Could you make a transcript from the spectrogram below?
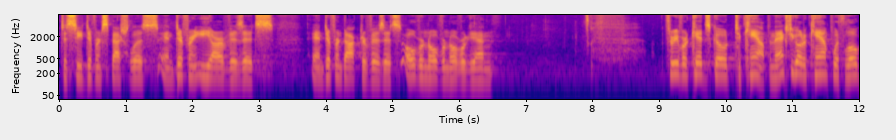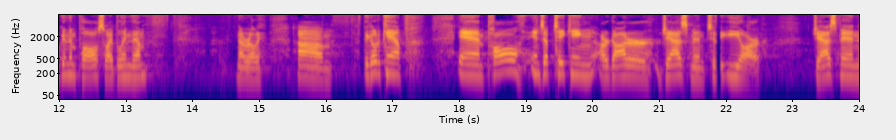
to see different specialists and different ER visits and different doctor visits over and over and over again. Three of our kids go to camp, and they actually go to camp with Logan and Paul, so I blame them. Not really. Um, they go to camp, and Paul ends up taking our daughter Jasmine to the ER. Jasmine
